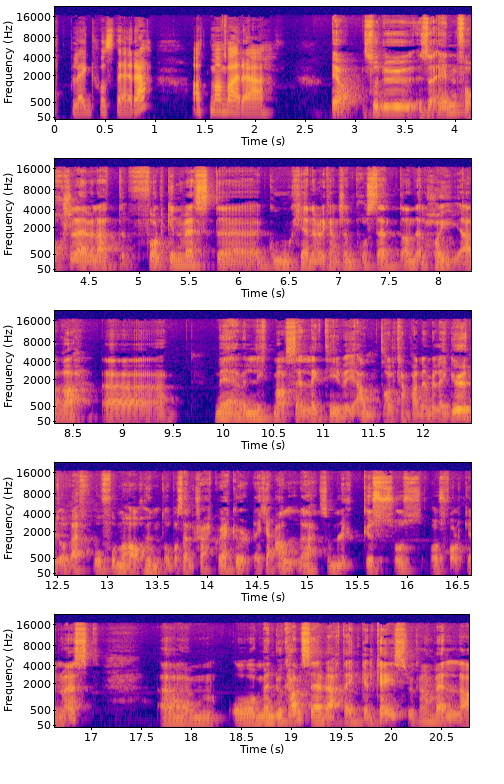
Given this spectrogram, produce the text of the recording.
opplegg hos dere? At man bare ja, så, du, så, en forskjell er vel at Folkeinvest eh, godkjenner vel kanskje en prosentandel høyere eh, vi er vel litt mer selektive i antall kampanjer vi legger ut, og hvorfor vi har 100% track record. Det er ikke alle som lykkes hos, hos Folkinvest. Um, og, men du kan se hvert enkelt case. Du kan velge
